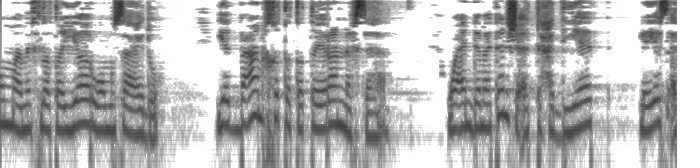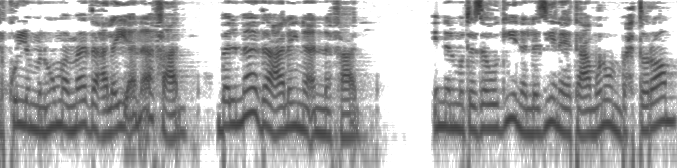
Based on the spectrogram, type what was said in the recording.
هما مثل طيار ومساعده يتبعان خطة الطيران نفسها. وعندما تنشأ التحديات لا يسأل كل منهما ماذا علي أن أفعل بل ماذا علينا أن نفعل. إن المتزوجين الذين يتعاملون باحترام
